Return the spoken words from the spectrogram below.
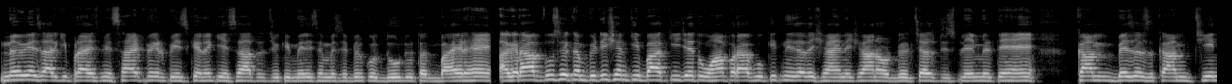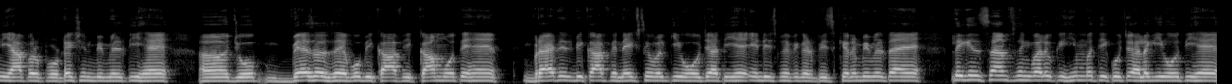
नब्बे हज़ार की प्राइस में साइड फिंगर प्रिंट स्कैनर के साथ, जो कि मेरी समझ से बिल्कुल दूर दूर तक बाहर है। अगर आप दूसरे कंपटीशन की बात की जाए तो वहाँ पर आपको कितने ज़्यादा शाय निशान और दिलचस्प डिस्प्ले मिलते हैं। कम बेजल्स कम चीन यहाँ पर प्रोटेक्शन भी मिलती है। जो बेजल्स है, वो भी काफ़ी कम होते हैं। ब्राइटनेस भी काफ़ी नेक्स्ट लेवल की हो जाती है। इन डिस्प्ले फिगर भी स्कैनर भी मिलता है। लेकिन सैमसंग वालों की हिम्मत ही कुछ अलग ही होती है।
